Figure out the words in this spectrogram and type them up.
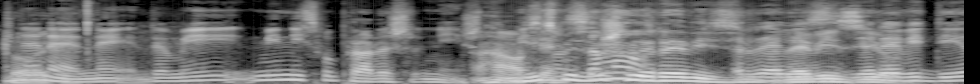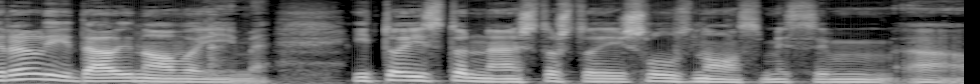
čoveka? Ne, ne, ne, da mi, mi nismo pronašli ništa. Aha, mi smo izvršili reviziju. Reviz, reviziju. Revidirali i dali novo ime. I to je isto nešto što je išlo uz nos, mislim, uh,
